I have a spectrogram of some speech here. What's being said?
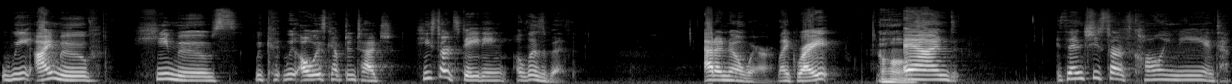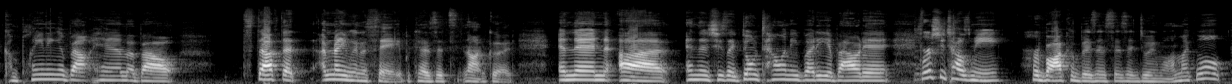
we i move he moves we, we always kept in touch he starts dating elizabeth out of nowhere like right and then she starts calling me and t- complaining about him about stuff that I'm not even going to say because it's not good. And then uh, and then she's like, "Don't tell anybody about it." First, she tells me her vodka business isn't doing well. I'm like, "Well,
